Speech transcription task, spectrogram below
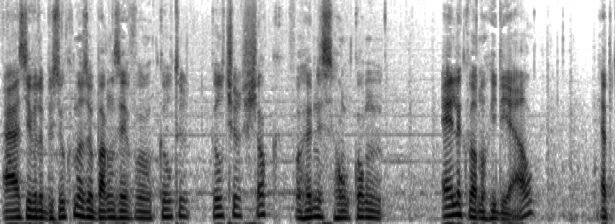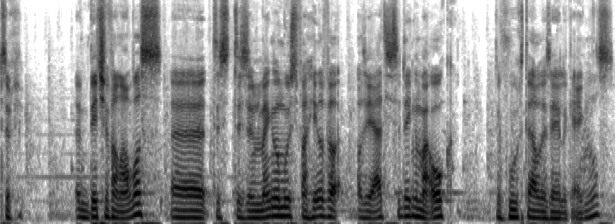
Azië willen bezoeken, maar zo bang zijn voor een culture, culture shock, voor hun is Hongkong eigenlijk wel nog ideaal. Je hebt er een beetje van alles. Eh, het, is, het is een mengelmoes van heel veel Aziatische dingen, maar ook de voertaal is eigenlijk Engels.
